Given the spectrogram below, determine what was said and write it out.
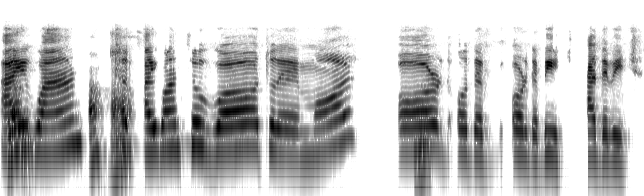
I Well, want Ah, to. I want to go to the mall or, or the, or the beach, at the beach.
